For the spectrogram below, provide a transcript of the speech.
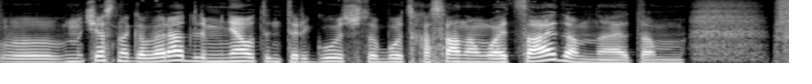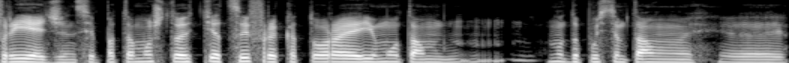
Э, ну, честно говоря, для меня вот интригует, что будет с Хасаном Уайтсайдом на этом free agency, потому что те цифры, которые ему там, ну, допустим, там э,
